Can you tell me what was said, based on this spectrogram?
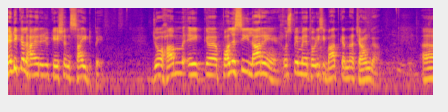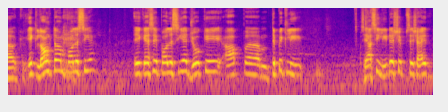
मेडिकल हायर एजुकेशन साइड पे जो हम एक पॉलिसी uh, ला रहे हैं उस पर मैं थोड़ी सी बात करना चाहूँगा। Uh, एक लॉन्ग टर्म पॉलिसी है एक ऐसे पॉलिसी है जो कि आप टिपिकली um, सियासी लीडरशिप से शायद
